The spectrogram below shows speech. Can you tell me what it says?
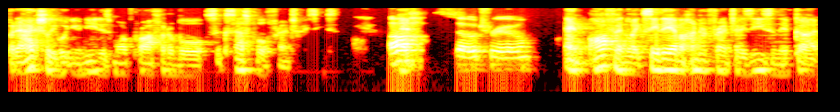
But actually, what you need is more profitable, successful franchisees. Oh, and, so true. And often, like, say they have 100 franchisees and they've got,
